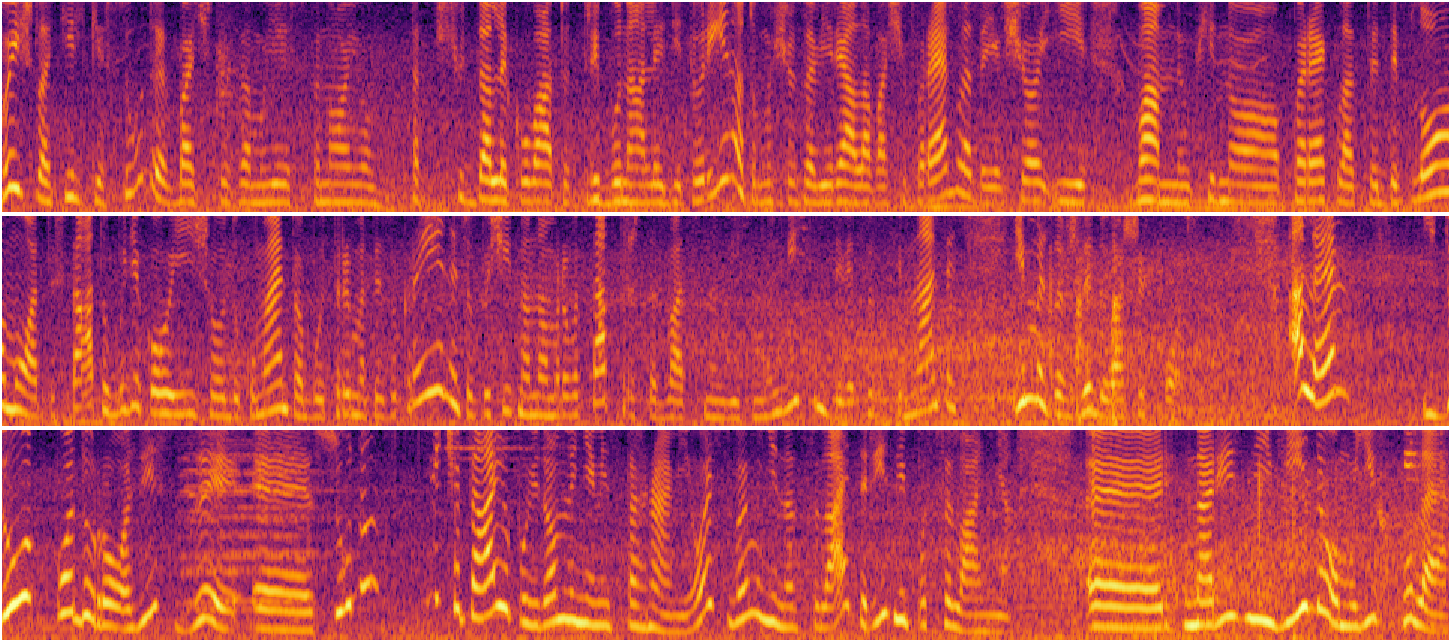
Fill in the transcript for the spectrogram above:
Вийшла тільки суду, як бачите, за моєю спиною так чуть далекувато трибунале Ді Торіно, тому що завіряла ваші переклади. Якщо і вам необхідно переклад диплому, атестату, будь-якого іншого документу або отримати з України, то пишіть на номер WhatsApp 320 08 08 917 і ми завжди до ваших послуг. Але йду по дорозі з е, суду. І читаю повідомлення в інстаграмі. Ось ви мені надсилаєте різні посилання е, на різні відео моїх колег.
